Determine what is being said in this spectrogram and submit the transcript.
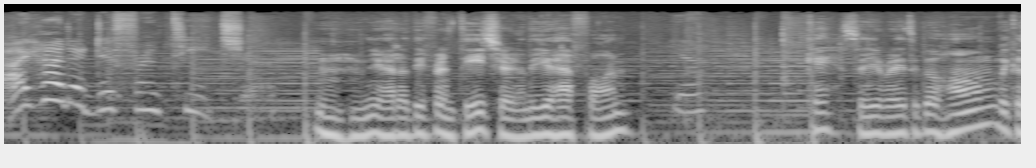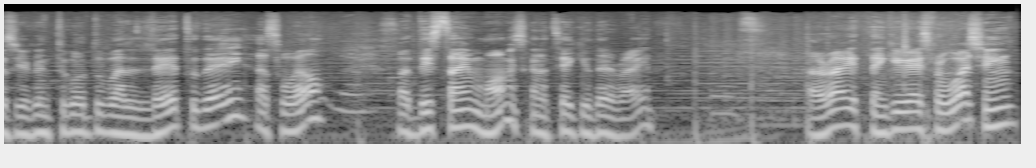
I had a different teacher. hmm You had a different teacher and did you have fun? Yeah. Okay, so you're ready to go home because you're going to go to ballet today as well? Yes. But this time, mom is going to take you there, right? Yes. All right, thank you guys for watching.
